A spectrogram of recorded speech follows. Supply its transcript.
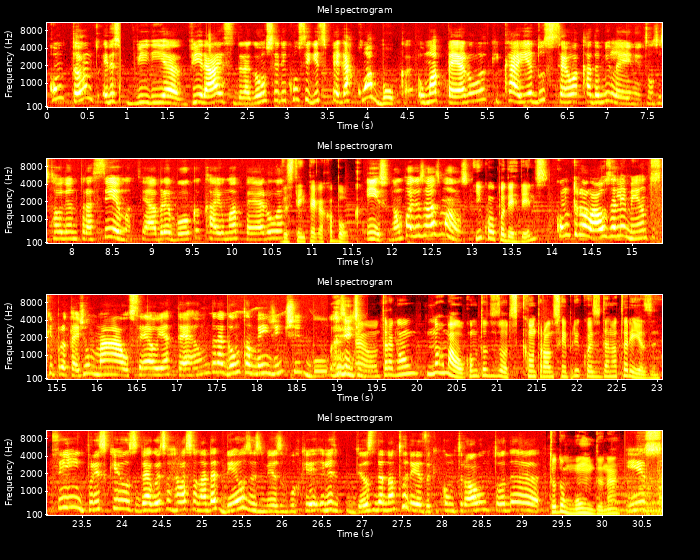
Contanto, eles viria virar esse dragão se ele conseguisse pegar com a boca uma pérola que caía do céu a cada milênio. Então você está olhando para cima, você abre a boca, cai uma pérola. Você tem que pegar com a boca. Isso, não pode usar as mãos. E qual o poder deles? Controlar os elementos que protegem o mar, o céu e a terra. Um dragão também, gente boa. Gente... É um dragão normal, como todos os outros, que controlam sempre coisas da natureza. Sim, por isso que os dragões são relacionados a deuses mesmo, porque eles deuses da natureza, que controlam toda. Todo mundo, né? Isso.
